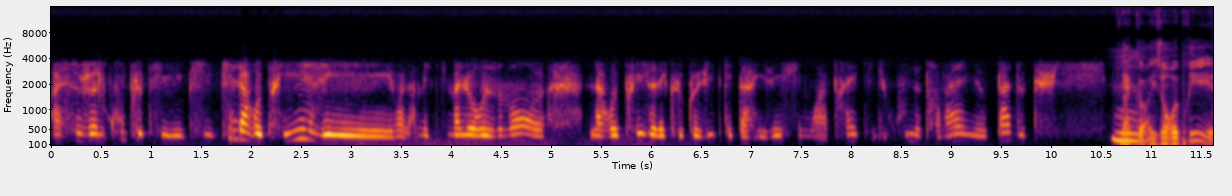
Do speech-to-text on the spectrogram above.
à ce jeune couple qui, qui, l'a reprise et voilà, mais qui malheureusement euh, l'a reprise avec le Covid qui est arrivé six mois après, et qui du coup ne travaille pas depuis. D'accord, Mhm. ils ont repris,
